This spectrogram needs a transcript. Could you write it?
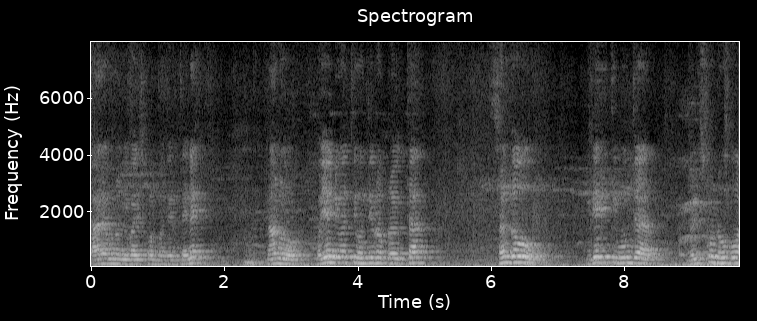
ಕಾರ್ಯವನ್ನು ನಿಭಾಯಿಸಿಕೊಂಡು ಬಂದಿರುತ್ತೇನೆ ನಾನು ವಯೋನಿವೃತ್ತಿ ಹೊಂದಿರುವ ಪ್ರಯುಕ್ತ ಸಂಘವು ಇದೇ ರೀತಿ ಮುಂದೆ ಬೆಳೆಸ್ಕೊಂಡು ಹೋಗುವ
